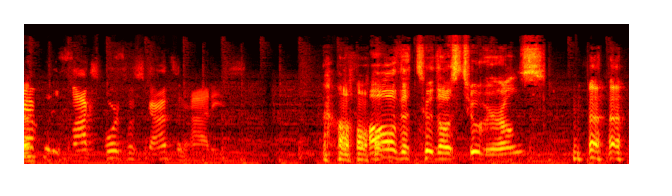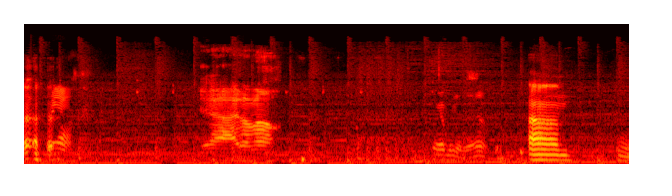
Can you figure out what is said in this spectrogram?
Yeah. after the Fox Sports Wisconsin hotties. Oh. oh, the two those two girls. Yeah. Yeah, I don't know. What happened to them? um. hmm.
